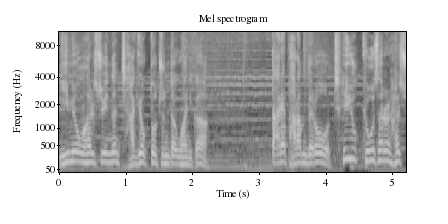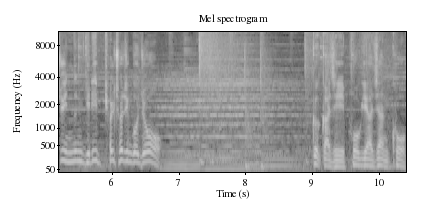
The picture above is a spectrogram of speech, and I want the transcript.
임용할 수 있는 자격도 준다고 하니까 딸의 바람대로 체육 교사를 할 수 있는 길이 펼쳐진 거죠. 끝까지 포기하지 않고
